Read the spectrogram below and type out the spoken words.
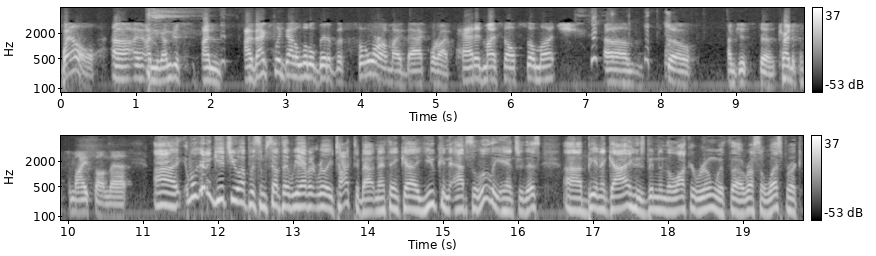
Well, uh, I, I mean, I'm just, I'm, I've actually got a little bit of a sore on my back where I've patted myself so much. Um, so I'm just uh, trying to put some ice on that. Uh, we're going to get you up with some stuff that we haven't really talked about, and I think uh, you can absolutely answer this. Uh, being a guy who's been in the locker room with uh, Russell Westbrook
